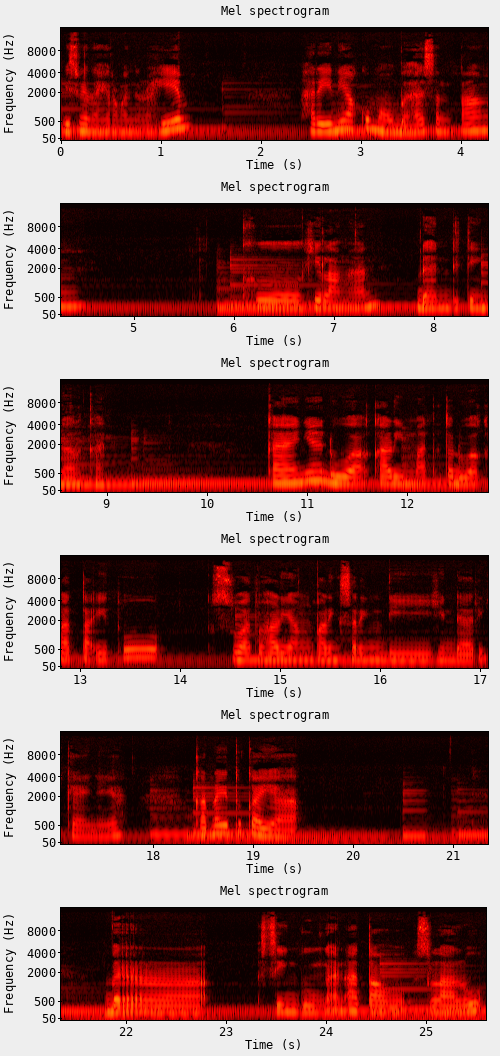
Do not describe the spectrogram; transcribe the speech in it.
Bismillahirrahmanirrahim. Hari ini aku mau bahas tentang kehilangan dan ditinggalkan. Kayaknya dua kalimat atau dua kata itu suatu hal yang paling sering dihindari kayaknya ya. Karena itu kayak bersinggungan atau selalu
